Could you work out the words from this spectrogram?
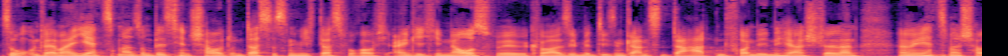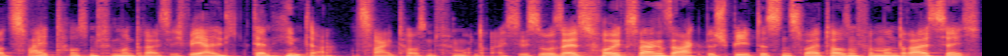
So, und wenn man jetzt mal so ein bisschen schaut, und das ist nämlich das, worauf ich eigentlich hinaus will, quasi mit diesen ganzen Daten von den Herstellern, wenn man jetzt mal schaut, 2035, wer liegt denn hinter 2035? So, selbst Volkswagen sagt bis spätestens 2035.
